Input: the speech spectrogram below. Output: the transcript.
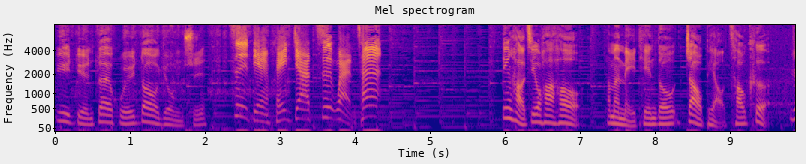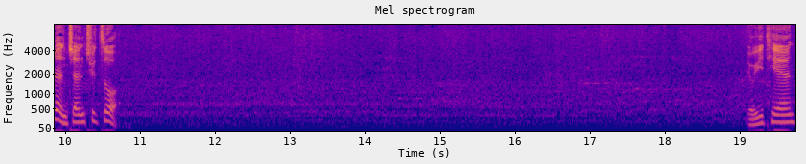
一点再回到泳池，四点回家吃晚餐。定好计划后，他们每天都照表操课，认真去做。有一天，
